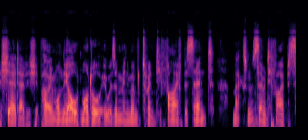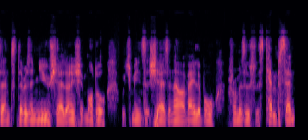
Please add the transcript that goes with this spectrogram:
a shared ownership home, on the old model, it was a minimum 25% maximum 75%. There is a new shared ownership model, which means that shares are now available from as little as 10%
